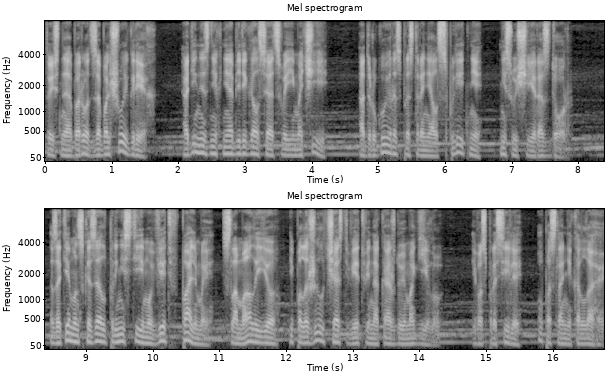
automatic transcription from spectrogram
то есть наоборот, за большой грех. Один из них не оберегался от своей мочи, а другой распространял сплетни, несущие раздор». Затем он сказал принести ему ветвь пальмы, сломал ее и положил часть ветви на каждую могилу. Его спросили, «О посланник Аллаха,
